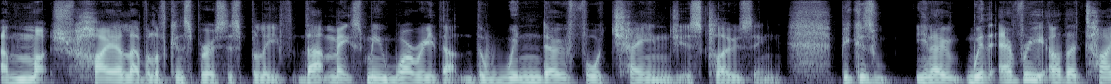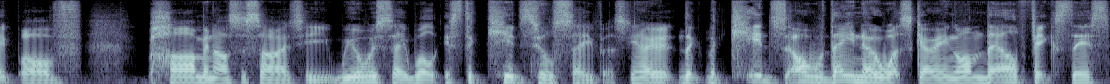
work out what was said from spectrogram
a much higher level of conspiracist belief. That makes me worry that the window for change is closing. Because, you know, with every other type of harm in our society, we always say, well, it's the kids who'll save us. You know, the, the kids, oh, they know what's going on, they'll fix this.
